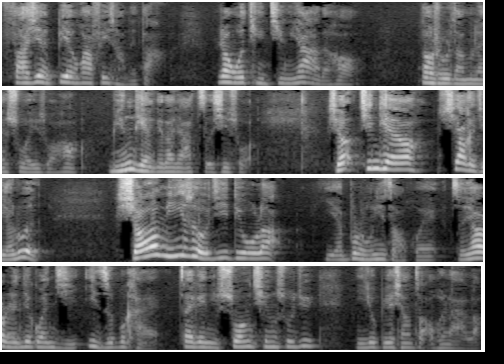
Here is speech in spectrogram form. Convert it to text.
发现变化非常的大，让我挺惊讶的哈。到时候咱们来说一说哈，明天给大家仔细说。行，今天啊下个结论：小米手机丢了也不容易找回，只要人家关机一直不开，再给你双清数据，你就别想找回来了。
